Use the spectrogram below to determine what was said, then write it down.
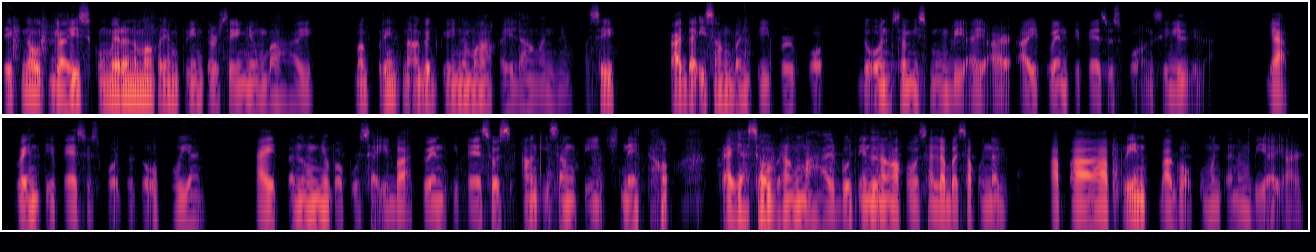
take note guys, kung meron naman kayong printer sa inyong bahay, mag-print na agad kayo ng mga kailangan nyo. Kasi, kada isang bond paper po doon sa mismong BIR ay 20 pesos po ang singil nila. Yap, 20 pesos po. Totoo po yan. Kahit tanong nyo pa po sa iba, 20 pesos ang isang page neto. Kaya sobrang mahal. Buti na lang ako sa labas ako nagpapaprint bago ako pumunta ng BIR.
